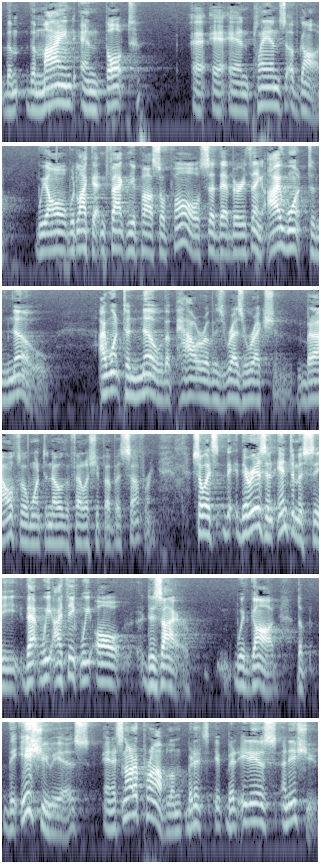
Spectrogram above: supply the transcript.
the, the mind and thought uh, and plans of God. We all would like that. In fact, the Apostle Paul said that very thing. I want to know. I want to know the power of his resurrection, but I also want to know the fellowship of his suffering. So it's, there is an intimacy that we, I think we all desire with God. The, the issue is, and it's not a problem, but, it's, it, but it is an issue.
